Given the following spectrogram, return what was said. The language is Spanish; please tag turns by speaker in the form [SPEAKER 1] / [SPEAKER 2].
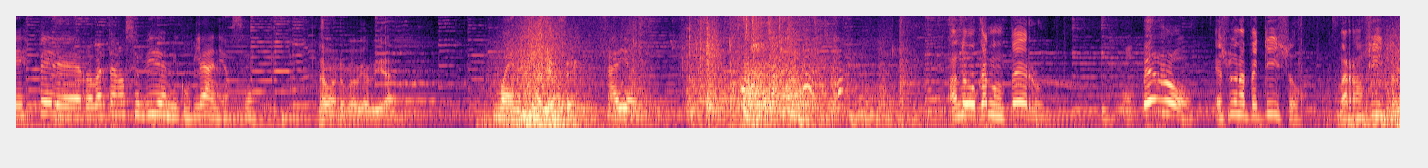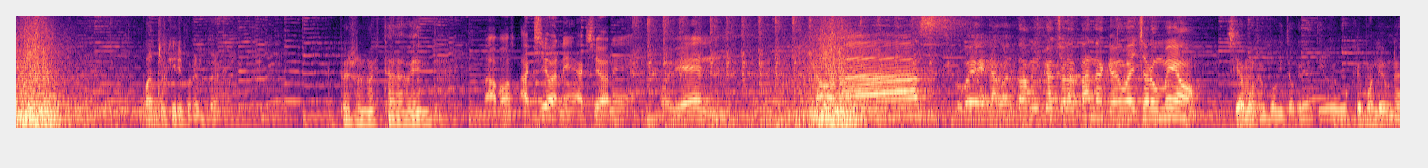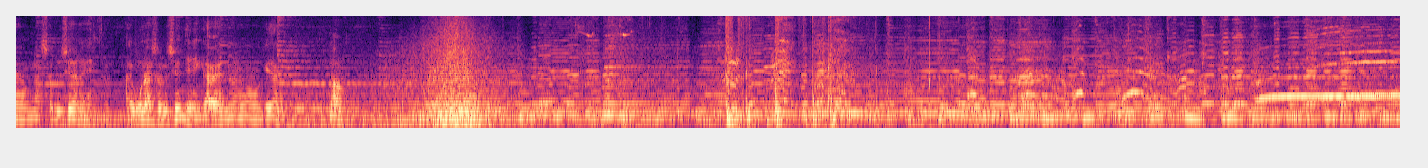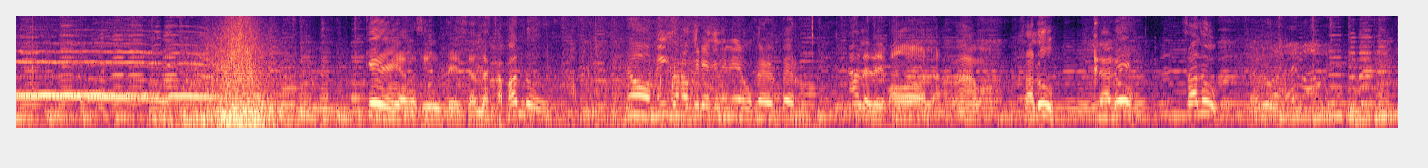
[SPEAKER 1] Eh, espere, Roberta, no se olvide de mi cumpleaños, ¿eh?
[SPEAKER 2] No, no me voy a olvidar.
[SPEAKER 1] Bueno,
[SPEAKER 2] Adiós, ¿eh?
[SPEAKER 1] adiós.
[SPEAKER 3] Ando buscando un perro.
[SPEAKER 4] ¿Un perro?
[SPEAKER 3] Es un apetizo, marroncito.
[SPEAKER 4] ¿Cuánto quiere por el perro?
[SPEAKER 5] El perro no está a la venta.
[SPEAKER 6] Vamos, acciones, acciones. Muy bien. No más. Rubén, aguantame el cacho la tanda que me voy a echar un meo.
[SPEAKER 2] Seamos un poquito creativos y busquémosle una, una solución a esto. Alguna solución tiene que haber, no nos vamos a quedar, ¿no?
[SPEAKER 4] ¿Qué anda haciendo usted? ¿Se anda escapando?
[SPEAKER 3] No, mi hijo no quería que viniera a buscar el perro.
[SPEAKER 4] No le dé bola, vamos. ¡Salud!
[SPEAKER 3] Salud.
[SPEAKER 4] ¡Salud! ¡Salud!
